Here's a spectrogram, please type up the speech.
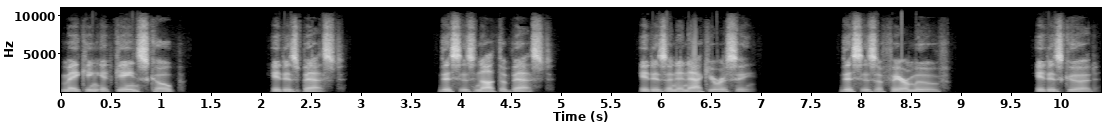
making it gain scope. It is best. This is not the best. It is an inaccuracy. This is a fair move. It is good.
